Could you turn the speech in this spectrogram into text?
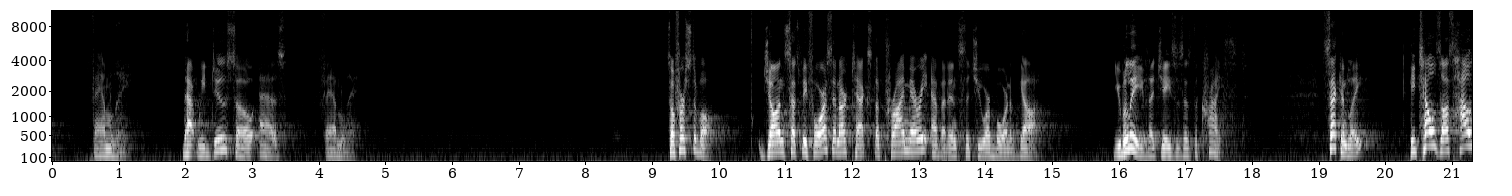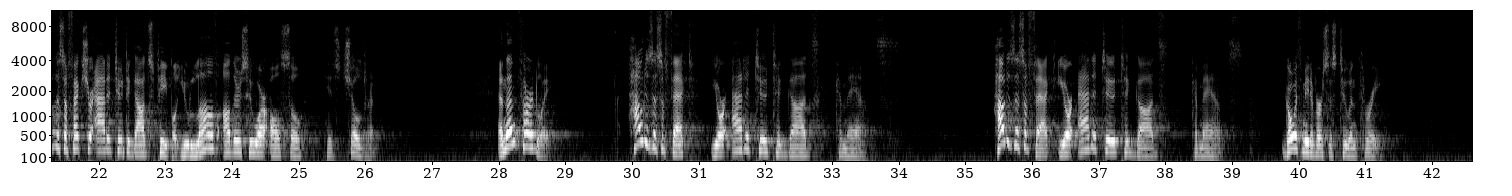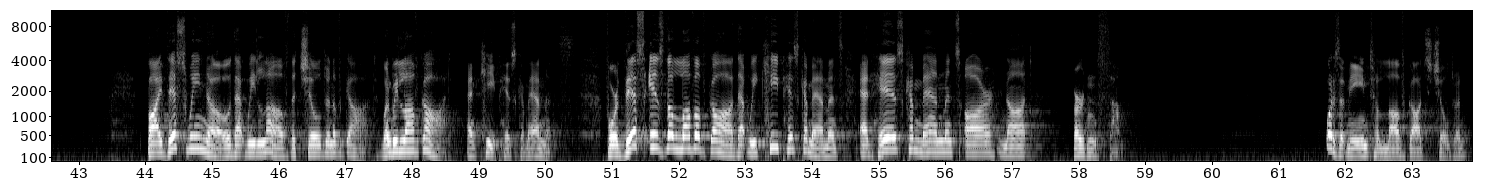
family. That we do so as family. So, first of all, John sets before us in our text the primary evidence that you are born of God. You believe that Jesus is the Christ. Secondly, He tells us how this affects your attitude to God's people. You love others who are also his children. And then, thirdly, how does this affect your attitude to God's commands? How does this affect your attitude to God's commands? Go with me to verses 2 and 3. By this we know that we love the children of God, when we love God and keep his commandments. For this is the love of God, that we keep his commandments, and his commandments are not burdensome. What does it mean to love God's children?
